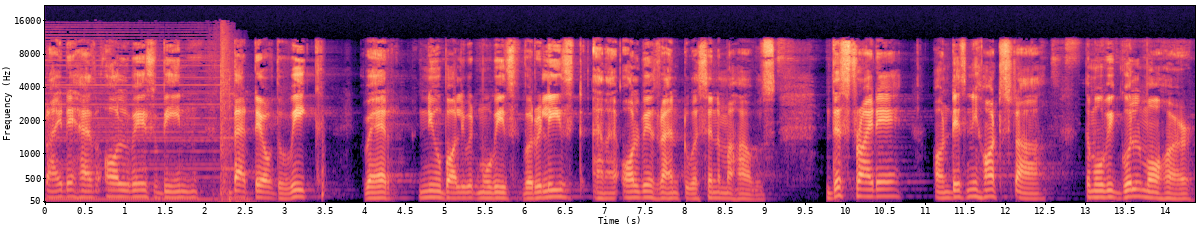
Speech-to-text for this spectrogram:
Friday has always been that day of the week where new Bollywood movies were released, and I always ran to a cinema house. This Friday on Disney Hotstar, the movie Gulmohar,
